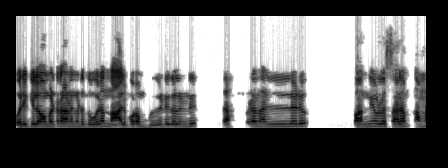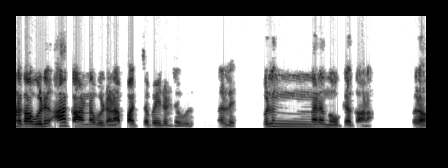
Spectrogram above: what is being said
ഒരു കിലോമീറ്റർ ആണ് ഇങ്ങോട്ട് ദൂരം. നാലുപുറം വീടുകളുണ്ട്. ഇവിടെ നല്ലൊരു ഭംഗിയുള്ള സ്ഥലം. നമ്മുടെ വീട് ആ കാണുന്ന വീടാണ്. ആ പച്ച പെയിന്റ് അടിച്ച വീട്. അല്ലേ? ഇവിടെ ഇങ്ങനെ നോക്കിയാൽ കാണാം. കേട്ടോ?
